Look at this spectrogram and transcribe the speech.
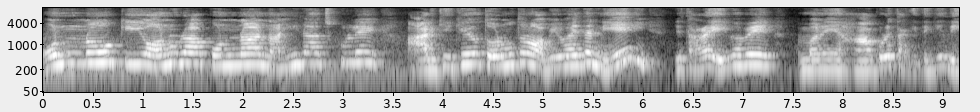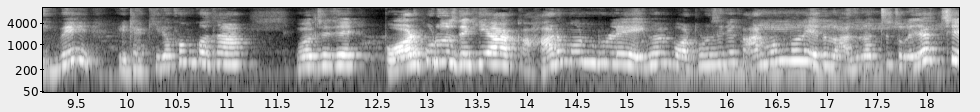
অন্য কি অনুরা কন্যা নাহি রাজকুলে? আর কি কেউ তোর মতন অবিবাহিতা নেই? যে তারা এইভাবে মানে হাঁ করে তাকিয়ে তাকিয়ে দেখবে? এটা কীরকম কথা? বলছে যে পরপুরুষ দেখিয়া কাহার মন ভুলে? এইভাবে পরপুরুষ দেখে কার মন ভুলে? এ তো লাজ লজ্জা চলে যাচ্ছে।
